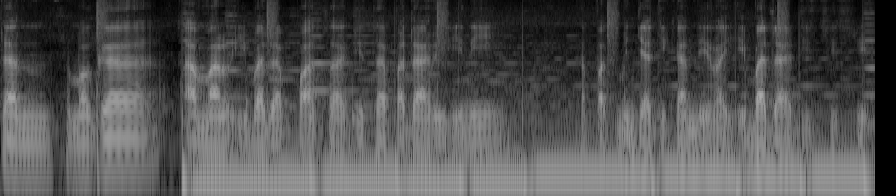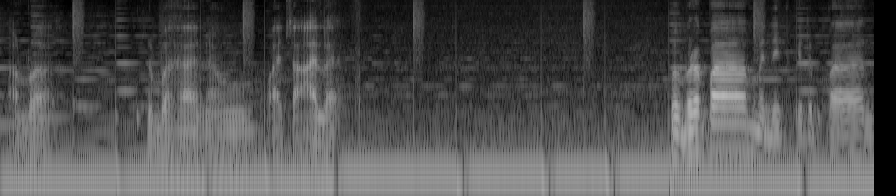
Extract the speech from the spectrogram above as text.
dan semoga amal ibadah puasa kita pada hari ini dapat menjadikan nilai ibadah di sisi Allah Subhanahu wa taala. Beberapa menit ke depan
